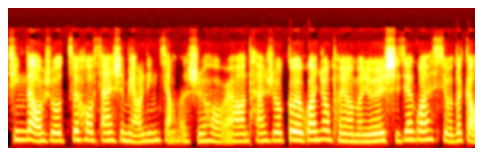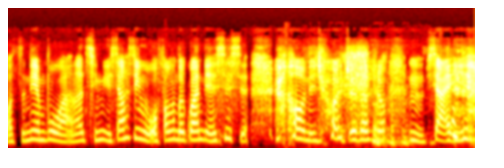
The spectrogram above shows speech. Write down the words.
听到说最后三十秒领奖的时候，然后他说：“各位观众朋友们，由于时间关系，我的稿子念不完了，请你相信我方的观点，谢谢。”然后你就会觉得说：“嗯，下一页。”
